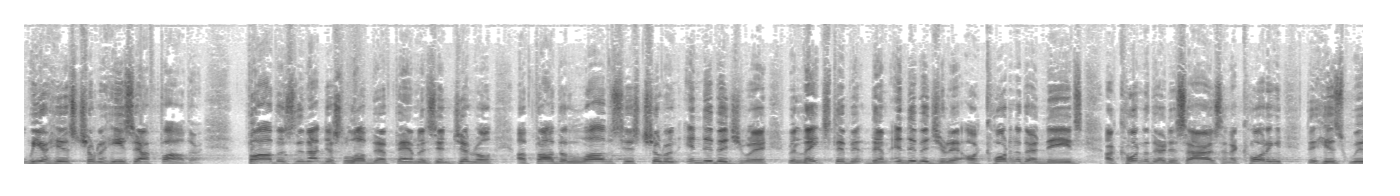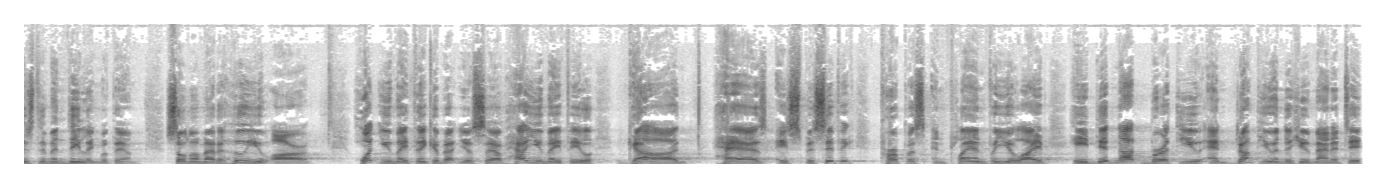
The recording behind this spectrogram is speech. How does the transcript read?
We are his children. He's our father. Fathers do not just love their families in general. A father loves his children individually, relates to them individually according to their needs, according to their desires, and according to his wisdom in dealing with them. So no matter who you are, what you may think about yourself, how you may feel, God has a specific purpose and plan for your life. He did not birth you and dump you into humanity.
